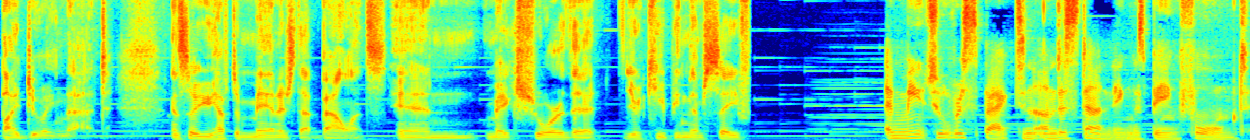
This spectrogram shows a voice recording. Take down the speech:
by doing that. And so you have to manage that balance and make sure that you're keeping them safe a mutual respect and understanding was being formed.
